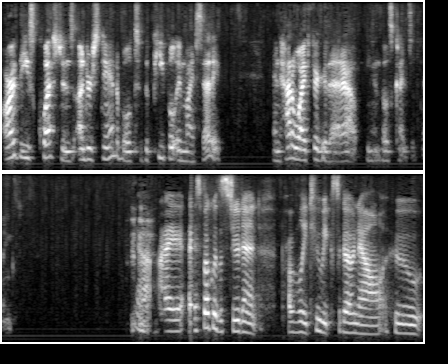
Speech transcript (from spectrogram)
are these questions understandable to the people in my setting, and how do I figure that out? You know, those kinds of things. Yeah, I, I spoke with a student probably two weeks ago now who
